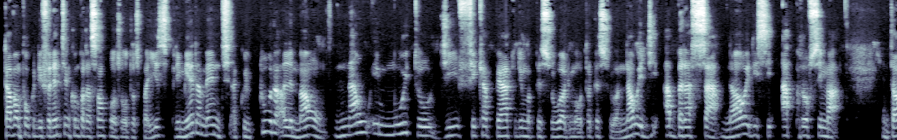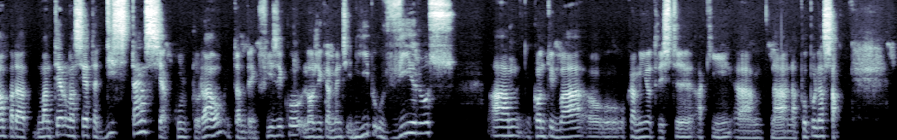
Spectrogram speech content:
estava um pouco diferente em comparação com os outros países. Primeiramente, a cultura alemã não é muito de ficar perto de uma pessoa, de uma outra pessoa. Não é de abraçar, não é de se aproximar. Então, para manter uma certa distância cultural e também físico, logicamente inibe o vírus um, continuar o, o, caminho triste aqui um, na, na, população.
